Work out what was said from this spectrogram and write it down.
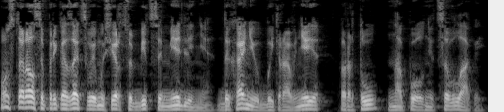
Он старался приказать своему сердцу биться медленнее, дыханию быть ровнее, рту наполниться влагой.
